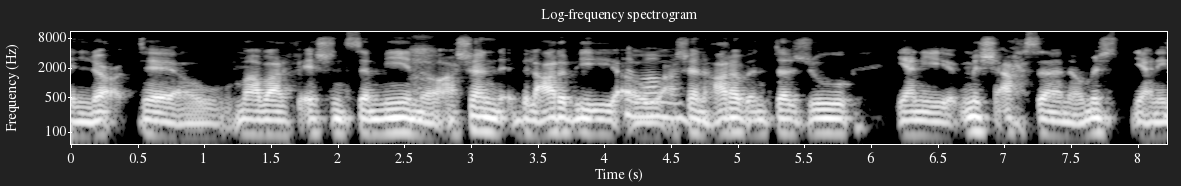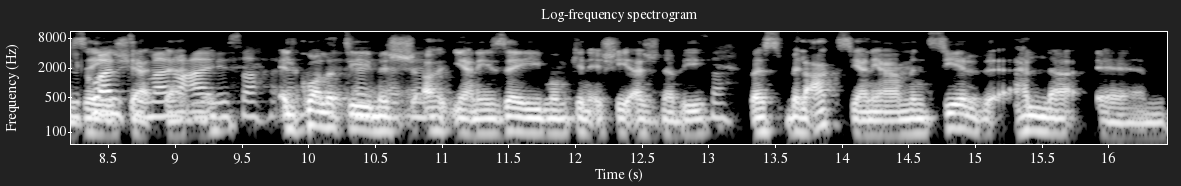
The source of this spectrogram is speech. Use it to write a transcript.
العقدة أو ما بعرف إيش نسميه عشان بالعربي أو تمامًا. عشان عرب إنتجوه يعني مش أحسن أو مش يعني زي مانو تانية. عالي صح، إيه، إيه، مش إيه، إيه، أ يعني زي ممكن إشي أجنبي، صح، بس بالعكس يعني عم نصير آمم،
